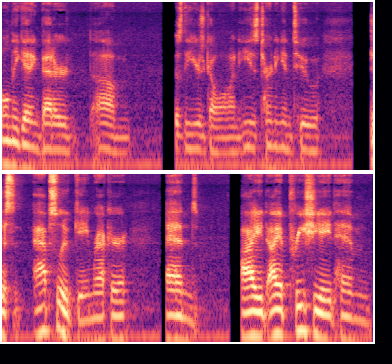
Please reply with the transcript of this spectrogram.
only getting better um, as the years go on. He's turning into just an absolute game wrecker, and I I appreciate him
